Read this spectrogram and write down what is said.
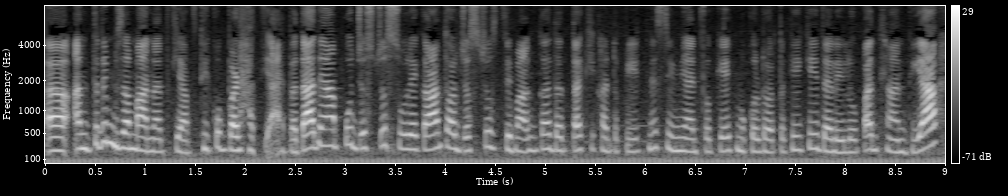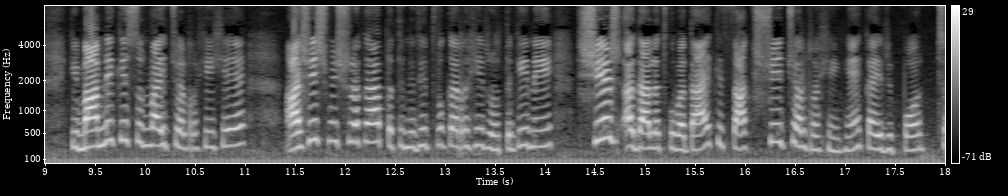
अंतरिम जमानत की अवधि को बढ़ा दिया है। बता दें आपको, जस्टिस सूर्यकांत और जस्टिस दिवांकर दत्ता की खंडपीठ ने सीनियर एडवोकेट मुकुल रोहतगी की दलीलों पर ध्यान दिया कि मामले की सुनवाई चल रही है। आशीष मिश्रा का प्रतिनिधित्व कर रही रोहतगी ने शीर्ष अदालत को बताया कि साक्ष्य चल रहे हैं, कई रिपोर्ट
